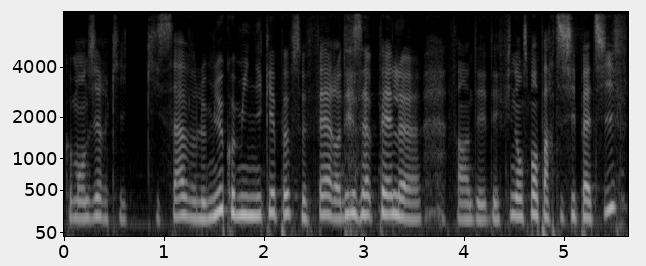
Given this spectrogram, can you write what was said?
comment dire, qui, qui savent le mieux communiquer peuvent se faire des appels, euh, enfin des, des financements participatifs.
